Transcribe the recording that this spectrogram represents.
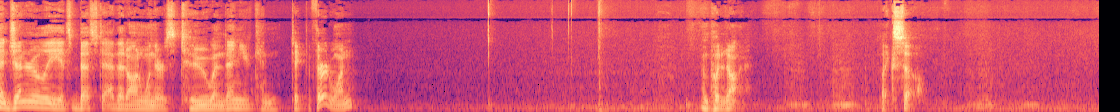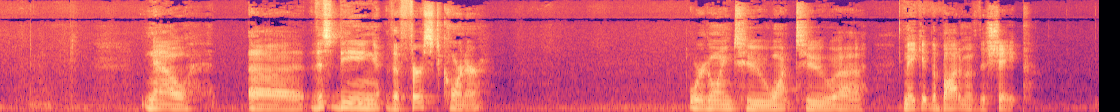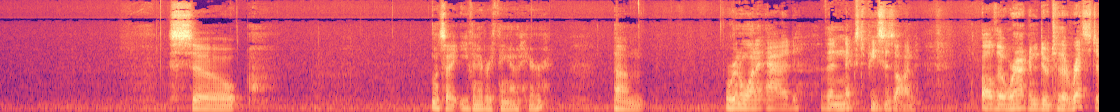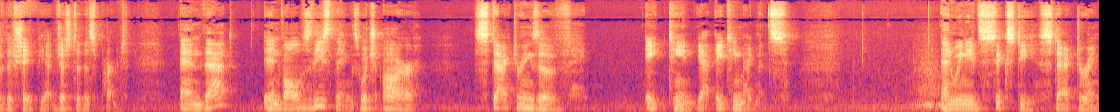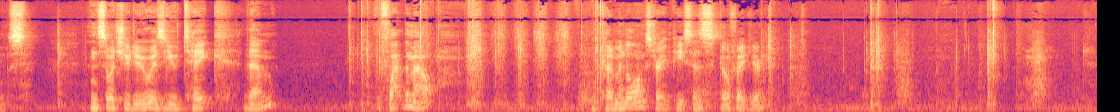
And generally it's best to add that on when there's two and then you can take the third one and put it on. Like so. Now, uh, this being the first corner we're going to want to uh, make it the bottom of the shape. So once I even everything out here, um, we're going to want to add the next pieces on. although we're not going to do it to the rest of the shape yet, just to this part. And that involves these things, which are stacked rings of 18, yeah, 18 magnets. And we need 60 stacked rings. And so what you do is you take them, flatten them out, cut them into long straight pieces, go figure.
